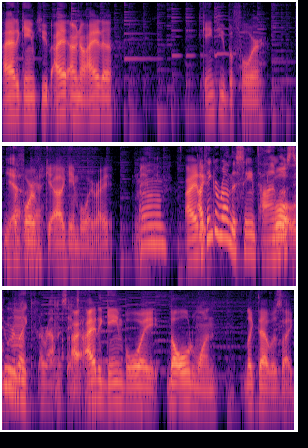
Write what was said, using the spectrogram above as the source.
I had a GameCube. I I know I had a GameCube before Yeah. before okay. Uh, Game Boy, right? Maybe. Um, I had I a- think around the same time. Well, Those two were mm, like around the same I, time. I had a Game Boy, the old one, like that was like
